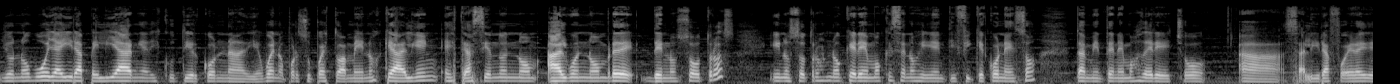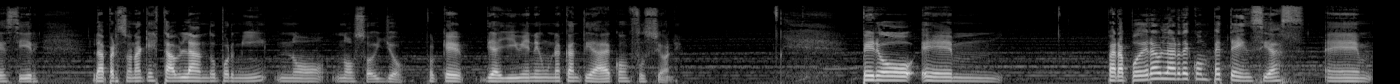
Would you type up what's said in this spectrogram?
Yo no voy a ir a pelear ni a discutir con nadie. Bueno, por supuesto, a menos que alguien esté haciendo algo en nombre de, de nosotros y nosotros no queremos que se nos identifique con eso, también tenemos derecho a salir afuera y decir, la persona que está hablando por mí no, no soy yo, porque de allí vienen una cantidad de confusiones. Pero em, para poder hablar de competencias, em,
